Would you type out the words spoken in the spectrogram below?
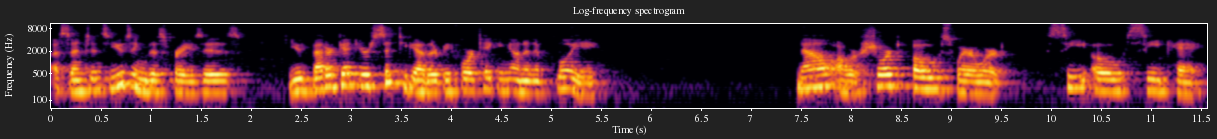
A sentence using this phrase is You'd better get your sit together before taking on an employee. Now, our short O swear word C O C K.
